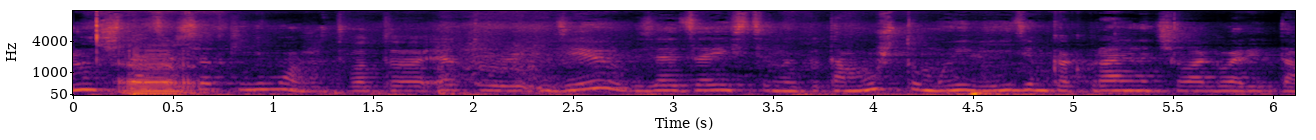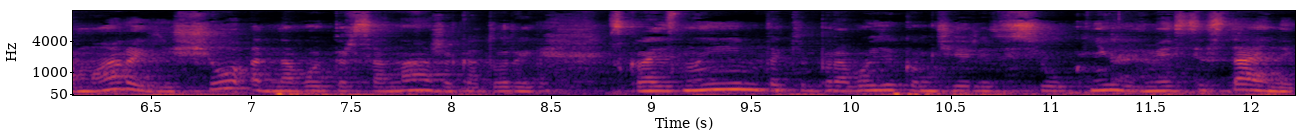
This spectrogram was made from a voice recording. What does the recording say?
Ну, читатель а... все-таки не может вот э, эту идею взять за истину, потому что мы видим, как правильно начала говорить Тамара, еще одного персонажа, который сквозным таким паровозиком через всю книгу вместе с тайной.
